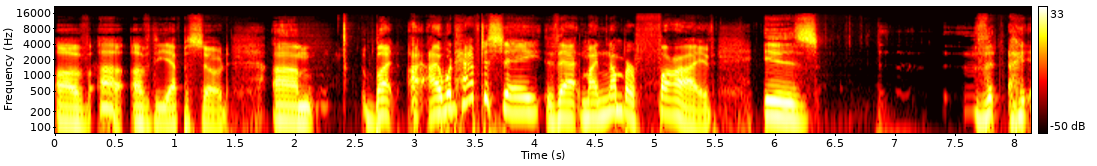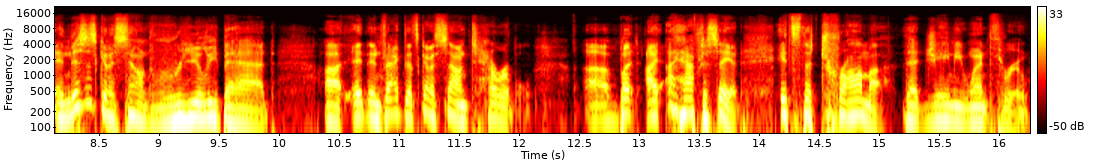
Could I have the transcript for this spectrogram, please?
of uh, of the episode. Um, but I, I would have to say that my number five is the, and this is going to sound really bad. Uh, in fact, that's going to sound terrible. Uh, but I, I have to say it. It's the trauma that Jamie went through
